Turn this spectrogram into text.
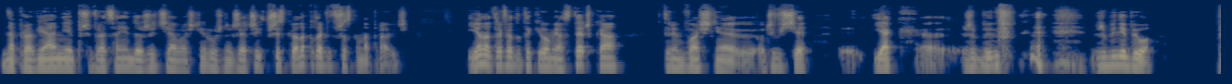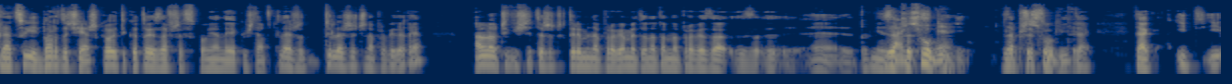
naprawianie, przywracanie do życia właśnie różnych rzeczy. Wszystko, ona potrafi wszystko naprawić. I ona trafia do takiego miasteczka, w którym właśnie, e, oczywiście, jak, żeby, żeby nie było, pracuje bardzo ciężko, tylko to jest zawsze wspomniane jakoś tam w tle, że tyle rzeczy naprawia, tyle, ale oczywiście te rzeczy, które my naprawiamy, to ona tam naprawia za, za e, pewnie Za za, nic, przysługi. nie? Za przysługi, tak. Tak. I, I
